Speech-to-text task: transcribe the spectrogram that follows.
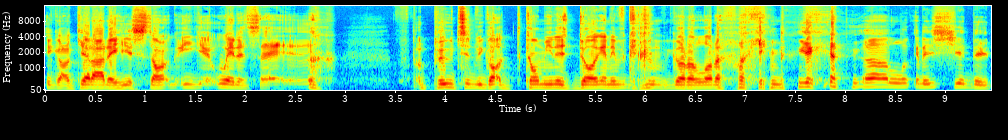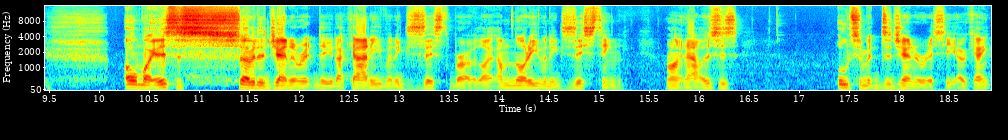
You gotta get out of here, start, wait a sec. Putin, we got communist dog, and we got a lot of fucking. oh, look at this shit, dude. Oh my, this is so degenerate, dude. I can't even exist, bro. Like, I'm not even existing right now. This is ultimate degeneracy, okay?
